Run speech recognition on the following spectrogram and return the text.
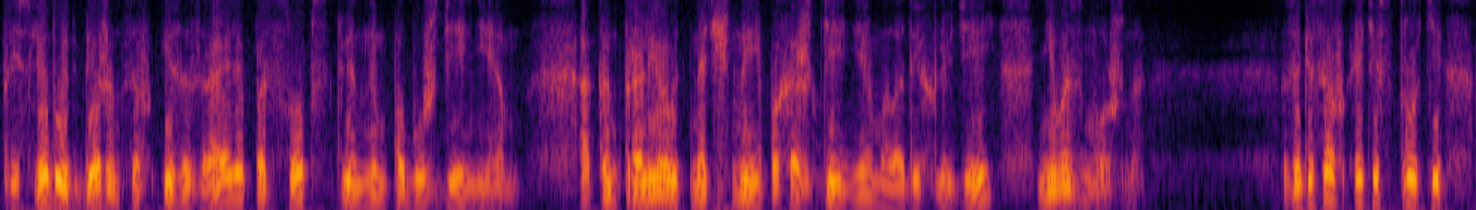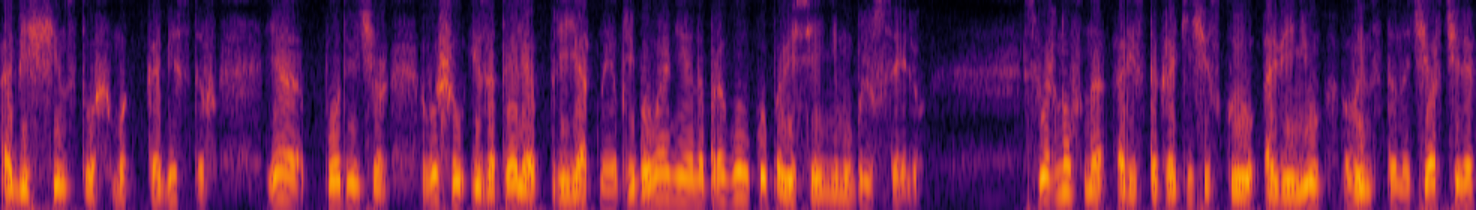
преследуют беженцев из Израиля по собственным побуждениям, а контролировать ночные похождения молодых людей невозможно. Записав эти строки о бесчинствах маккабистов, я под вечер вышел из отеля «Приятное пребывание» на прогулку по весеннему Брюсселю. Свернув на аристократическую авеню Винстона Черчилля,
